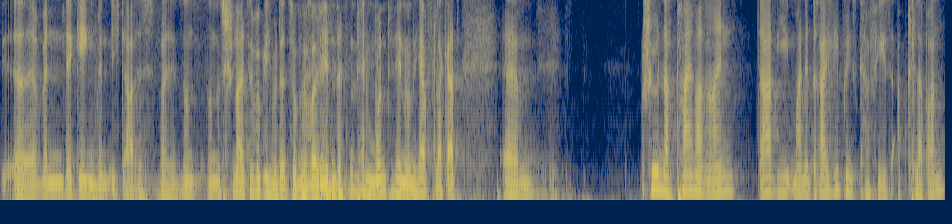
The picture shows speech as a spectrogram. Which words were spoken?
äh, wenn der Gegenwind nicht da ist, weil sonst, sonst schnallst du wirklich mit der Zunge, weil dir dann der Mund hin und her flackert. Ähm, schön nach Palma rein, da die meine drei Lieblingscafés abklappern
